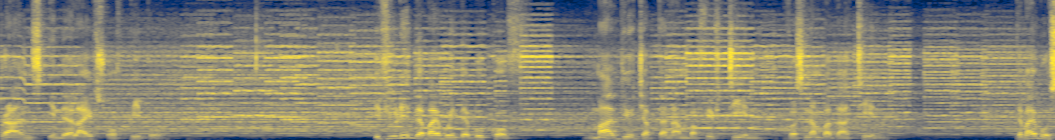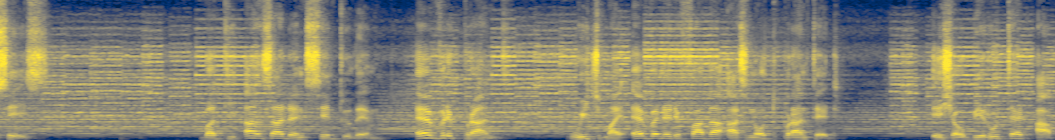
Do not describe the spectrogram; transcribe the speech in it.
plans in the lives of people. If you read the Bible in the book of Matthew, chapter number 15, verse number 13, the Bible says, But he answered and said to them, Every plant which my heavenly Father has not planted, it shall be rooted up.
